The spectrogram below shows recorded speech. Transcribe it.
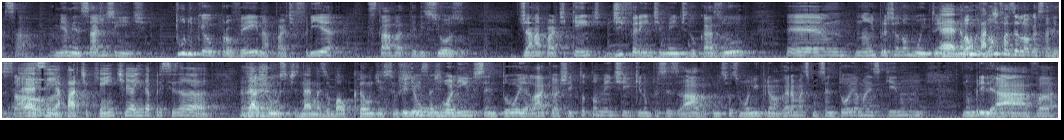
essa. A minha mensagem é o seguinte: tudo que eu provei na parte fria estava delicioso. Já na parte quente, diferentemente do Cazu, é, não impressionou muito. Hein? É, não, vamos, parte... vamos fazer logo essa ressalva. É, sim, a parte quente ainda precisa de é. ajustes, né? Mas o balcão de sushi... Pedi um rolinho de centoia lá, que eu achei totalmente que não precisava, como se fosse um rolinho primavera, mas com centoia, mas que não, não brilhava.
